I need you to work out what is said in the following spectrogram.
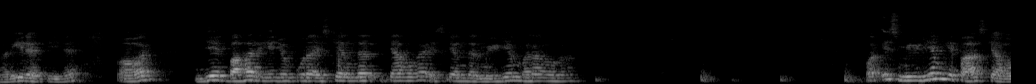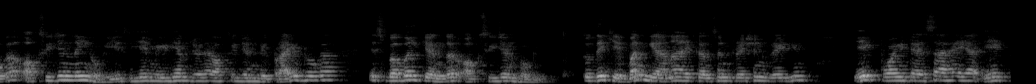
भरी रहती है और ये बाहर ये जो पूरा इसके अंदर क्या होगा? इसके अंदर मीडियम भरा होगा। और इस मीडियम के पास क्या होगा? ऑक्सीजन नहीं होगी। ये मीडियम जो है ऑक्सीजन डिप्राइव्ड होगा इस बबल के अंदर ऑक्सीजन होगी। तो देखिए, बन गया ना एक कंसंट्रेशन ग्रेडियंट एक पॉइंट ऐसा है या एक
